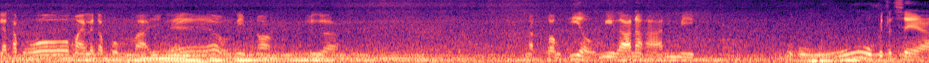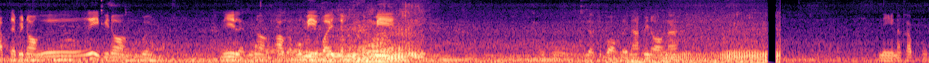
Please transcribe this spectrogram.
แล้วครับโอ้ใหม่แล้วครับผมมาอีกแล้วนี่พี่น้องเรือนักท่องเที่ยวมีร้านอาหารมีโอ้โหเป็นตะแสบแต่พี่น้องเอ้ยพี่น้องเบิ่ง นี่แหละพี่น้องเข้ากับผมมีใบจากผมมีโอ้โหอยากจะบอกเลยนะพี่น้องนะ นี่นะครับผม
